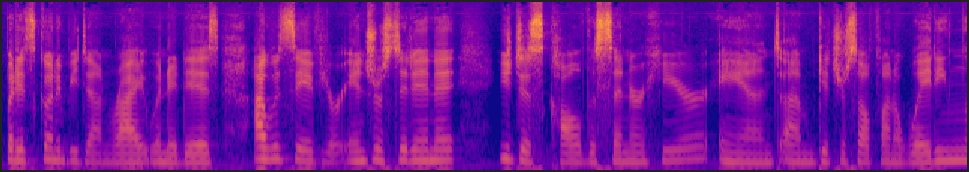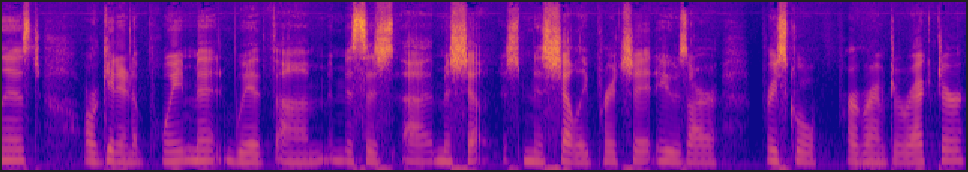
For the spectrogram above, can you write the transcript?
but it's going to be done right when it is. I would say if you're interested in it, you just call the center here and um, get yourself on a waiting list or get an appointment with um, Mrs. Uh, Michelle Miss Shelley Pritchett, who's our preschool program director.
